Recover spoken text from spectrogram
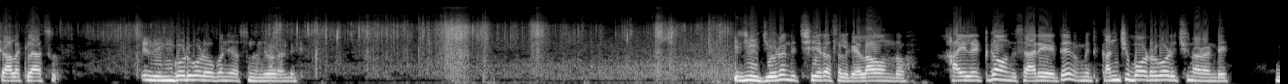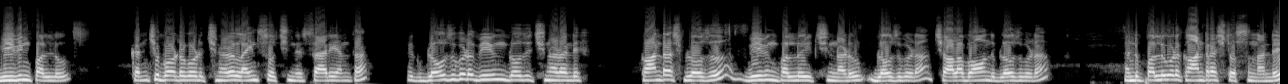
చాలా క్లాస్ ఇది ఇంకోటి కూడా ఓపెన్ చేస్తున్నాం చూడండి. ఇది చూడండి చీర అసలు ఎలా ఉందో. హైలైట్గా ఉంది శారీ అయితే. మీకు కంచి బార్డర్ కూడా ఇచ్చినాడండి. వీవింగ్ పళ్ళు. కంచి బార్డర్ కూడా ఇచ్చినాడు. లైన్స్ వచ్చింది శారీ అంతా. మీకు బ్లౌజ్ కూడా వీవింగ్ బ్లౌజ్ ఇచ్చినాడండి. కాంట్రాస్ట్ బ్లౌజ్ వీవింగ్ పళ్ళు ఇచ్చినాడు. బ్లౌజ్ కూడా. చాలా బాగుంది బ్లౌజ్ కూడా. అండ్ పళ్ళు కూడా కాంట్రాస్ట్ వస్తుందండి.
